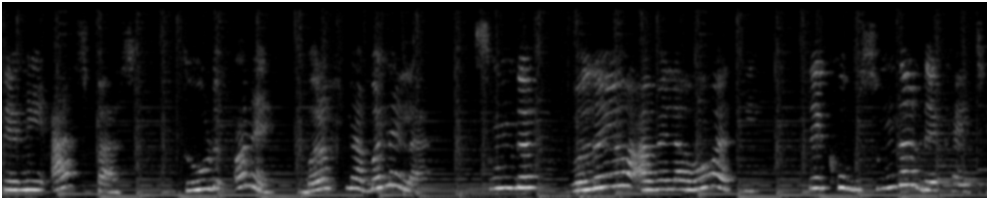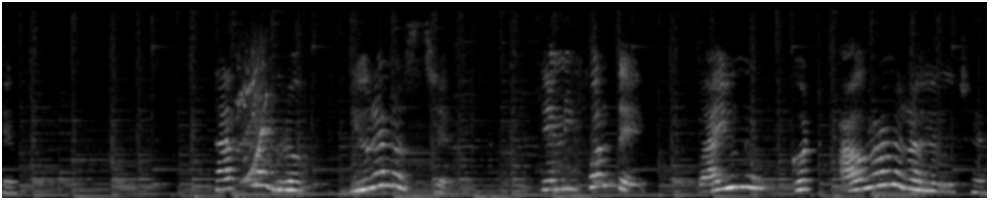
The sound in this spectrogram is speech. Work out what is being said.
તેની આસપાસ ધૂળ અને બરફના બનેલા સુંદર વલયો આવેલા હોવાથી તે ખૂબ સુંદર દેખાય છે. સાતમો ગ્રહ યુરેનસ છે. તેની ફરતે વાયુનું ઘટ આવરણ રહેલું છે.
